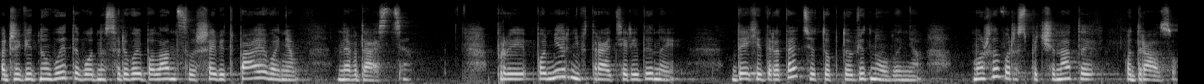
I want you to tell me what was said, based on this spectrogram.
адже відновити водно-сольовий баланс лише відпаюванням не вдасться. При помірній втраті рідини дегідратацію, тобто відновлення, можливо розпочинати одразу.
